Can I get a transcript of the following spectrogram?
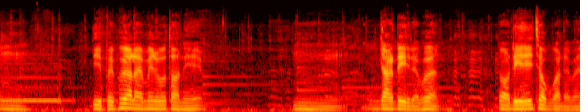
อืมดีดไปเพื่ออะไรไม่รู้ตอนนี้ อืมอยากดีดนะเพื่อนรอดีที่จบก่อนได้ไหม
